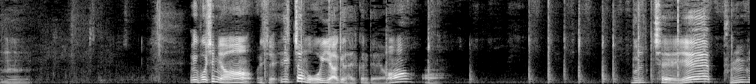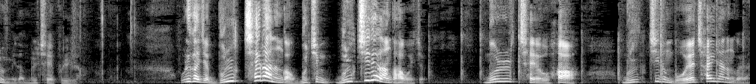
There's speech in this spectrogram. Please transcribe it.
음. 여기 보시면 이제 1.5 이야기를 할 건데요. 어. 물체의 분류입니다. 물체의 분류. 우리가 이제 물체라는 거, 물질, 물질이라는 거 하고 있죠. 물체와 물질은 뭐의 차이냐는 거예요.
